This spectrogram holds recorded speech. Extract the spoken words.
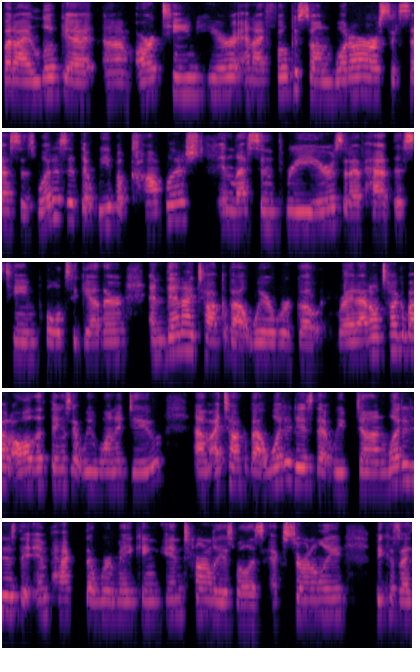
but I look at um, our team here and I focus on what are our successes? What is it that we've accomplished in less than three years that I've had this team pulled together? And then I talk about where we're going, right? I don't talk about all the things that we want to do. Um, I talk about what it is that we've done, what it is the impact that we're making internally as well as externally, because I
